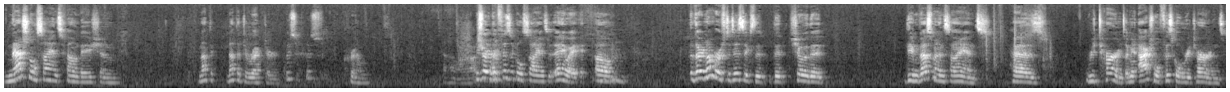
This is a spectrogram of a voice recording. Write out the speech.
National Science Foundation, not the not the director. Who's who's Krim? Oh, I'm not He's sure. like the physical sciences. Anyway, um, there are a number of statistics that, that show that the investment in science has returns. I mean, actual fiscal returns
